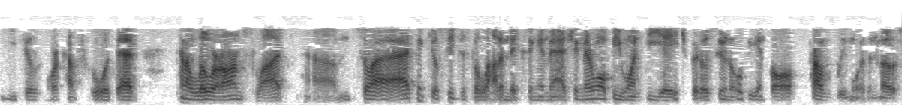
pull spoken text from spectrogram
he feels more comfortable with that kind of lower arm slot. Um, so I, I think you'll see just a lot of mixing and matching. There won't be one DH, but Osuna will be involved probably more than most.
